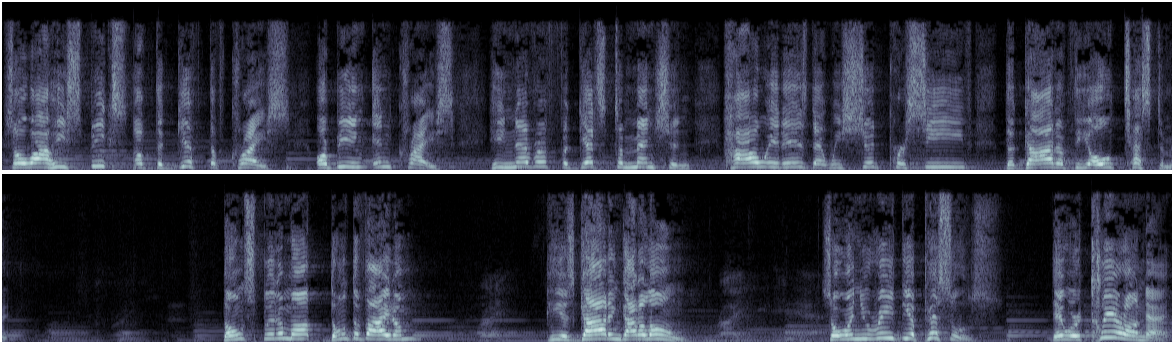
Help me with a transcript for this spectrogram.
So while he speaks of the gift of Christ or being in Christ, he never forgets to mention how it is that we should perceive the God of the Old Testament. Don't split him up, don't divide him. He is God and God alone. So when you read the epistles, they were clear on that.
